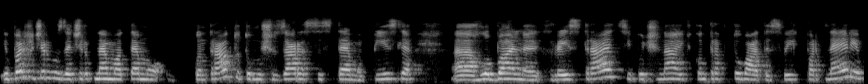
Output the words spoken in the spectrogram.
І в першу чергу зачерпнемо тему контракту, тому що зараз системи після е, глобальної реєстрації починають контрактувати своїх партнерів.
